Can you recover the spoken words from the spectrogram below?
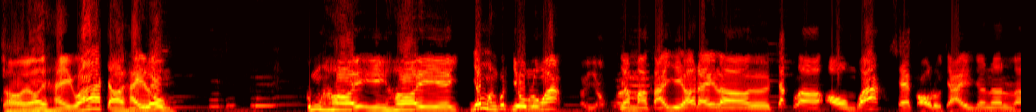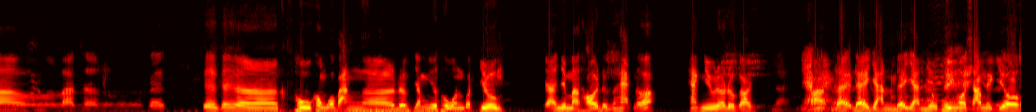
trời ơi, hay quá, trời hay luôn. Cũng hơi hơi giống mình quách dương luôn á. Nhưng mà tại vì ở đây là chắc là ồn quá, xe cộ đồ chạy cho nên là là cái cái cái thu không có bằng ờ, được giống như thu anh quách dương dạ nhưng mà thôi đừng có hát nữa. Hát nhiêu đó được rồi. Đó, để để dành để dành vô thiên ngôi sao miệt vườn.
